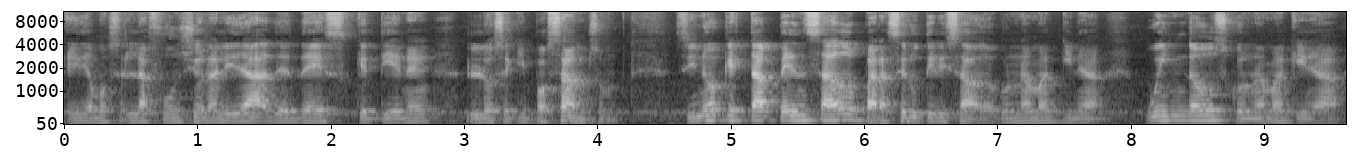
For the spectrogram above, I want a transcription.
digamos, la funcionalidad de DES que tienen los equipos Samsung, sino que está pensado para ser utilizado con una máquina Windows, con una máquina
